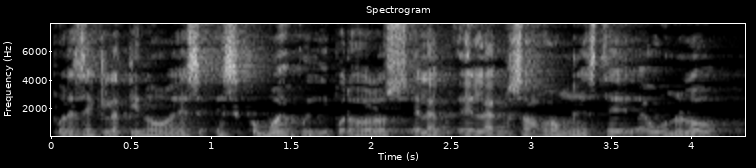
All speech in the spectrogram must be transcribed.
por eso es que el latino es, es como es, pues, y por eso los, el, el, anglosajón, este, a uno lo,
